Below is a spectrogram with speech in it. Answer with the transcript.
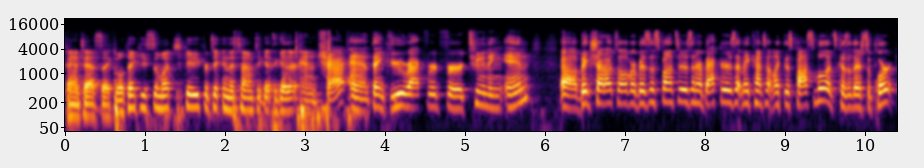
Fantastic. Well, thank you so much, Katie, for taking the time to get together and chat. And thank you, Rockford, for tuning in. Uh, big shout out to all of our business sponsors and our backers that make content like this possible. It's because of their support.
